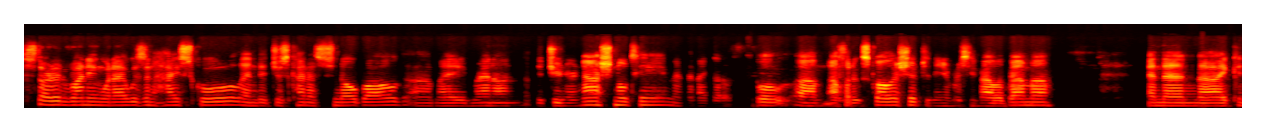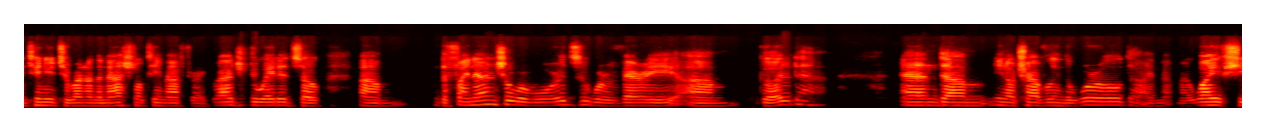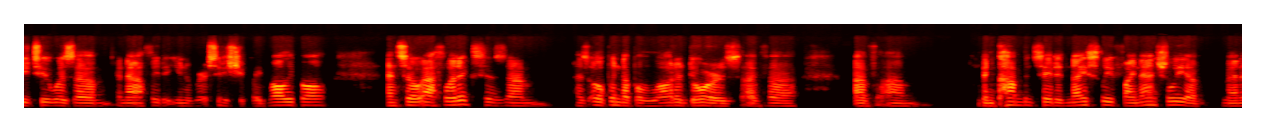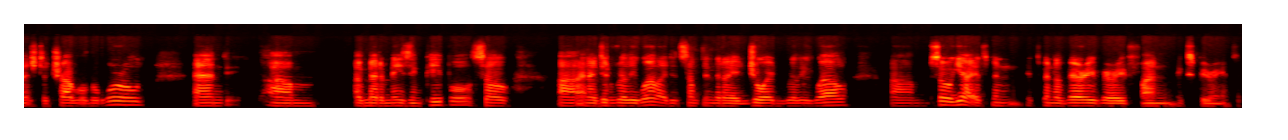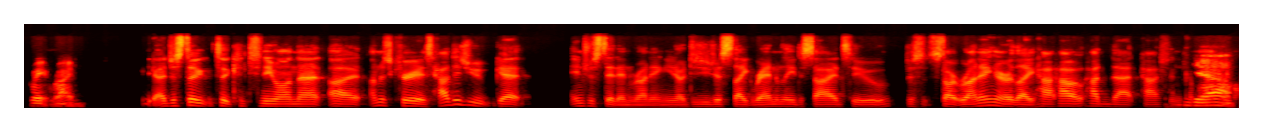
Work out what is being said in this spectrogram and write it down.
started running when I was in high school, and it just kind of snowballed. Um, I ran on the junior national team, and then I got a full um, athletic scholarship to the University of Alabama. And then uh, I continued to run on the national team after I graduated. So um, the financial rewards were very um, good. And um, you know traveling the world i met my wife. She too was um, an athlete at university. She played volleyball. And so athletics has um, has opened up a lot of doors. I've uh, i've um, been compensated nicely financially. I've managed to travel the world. And um, i've met amazing people so uh, and i did really well. I did something that i enjoyed really well. Um, so yeah it's been it's been a very very fun experience a great ride. Yeah, just to to continue on that, uh, I'm just curious, how did you get interested in running? You know, did you just like randomly decide to just start running, or like how how how did that passion come? Yeah,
